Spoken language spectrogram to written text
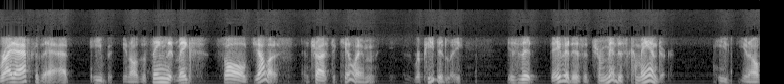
right after that, he you know the thing that makes Saul jealous and tries to kill him repeatedly is that David is a tremendous commander. He you know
